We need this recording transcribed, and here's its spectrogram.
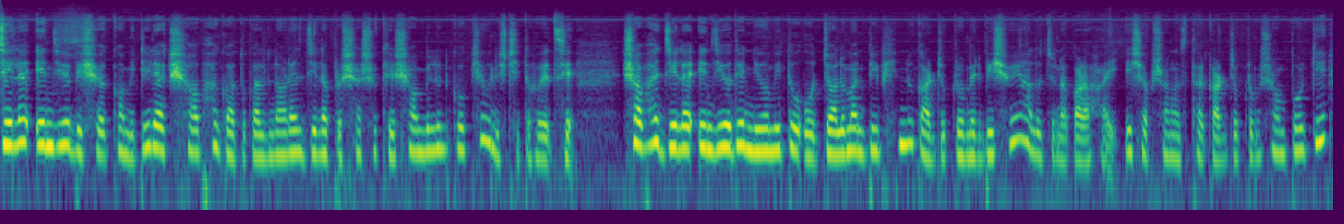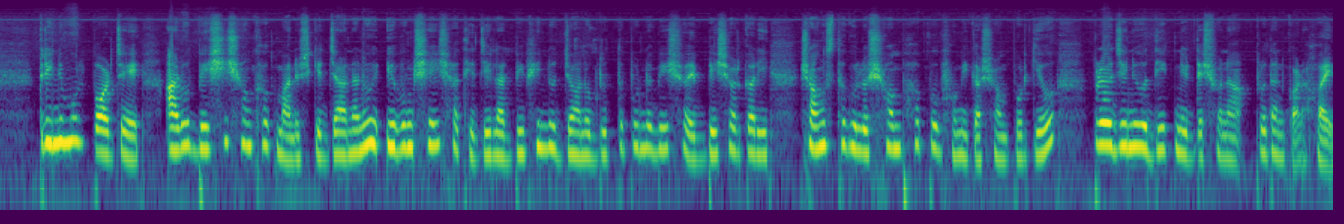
জেলা এনজিও বিষয়ক কমিটির এক সভা গতকাল নড়াইল জেলা প্রশাসকের সম্মেলন কক্ষে অনুষ্ঠিত হয়েছে। সভায় জেলা এনজিওদের নিয়মিত ও চলমান বিভিন্ন কার্যক্রমের বিষয়ে আলোচনা করা হয়। এসব সংস্থার কার্যক্রম সম্পর্কে তৃণমূল পর্যায়ে আরও বেশি সংখ্যক মানুষকে জানানো এবং সেই সাথে জেলার বিভিন্ন জনগুরুত্বপূর্ণ বিষয়ে বেসরকারি সংস্থাগুলোর সম্ভাব্য ভূমিকা সম্পর্কেও প্রয়োজনীয় দিক নির্দেশনা প্রদান করা হয়।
